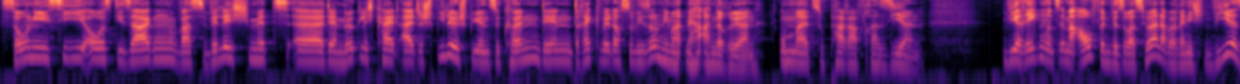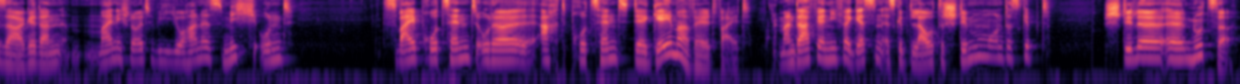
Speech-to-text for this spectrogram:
Sony-CEOs, die sagen, was will ich mit äh, der Möglichkeit, alte Spiele spielen zu können? Den Dreck will doch sowieso niemand mehr anrühren, um mal zu paraphrasieren. Wir regen uns immer auf, wenn wir sowas hören, aber wenn ich wir sage, dann meine ich Leute wie Johannes, mich und 2% oder 8% der Gamer weltweit. Man darf ja nie vergessen, es gibt laute Stimmen und es gibt stille äh, Nutzer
